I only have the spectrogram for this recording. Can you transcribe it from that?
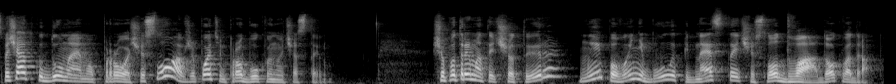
Спочатку думаємо про число, а вже потім про буквену частину. Щоб отримати 4, ми повинні були піднести число 2 до квадрату.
